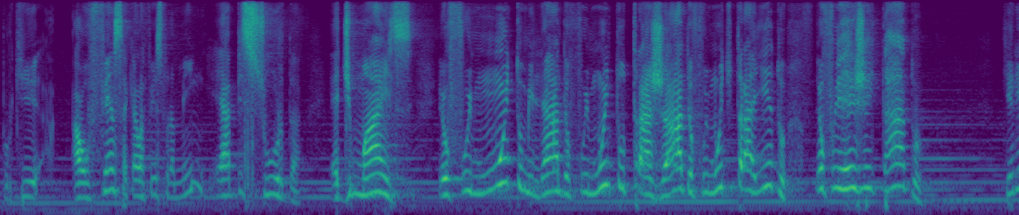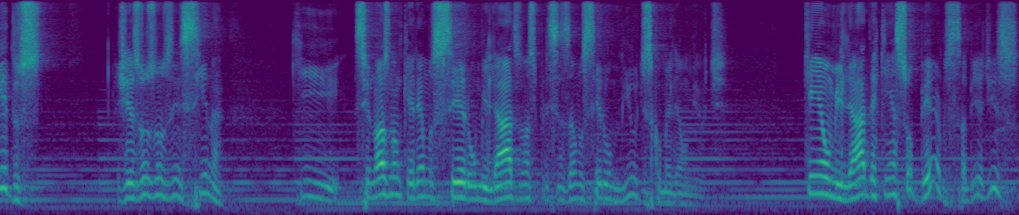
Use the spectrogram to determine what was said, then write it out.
porque a ofensa que ela fez para mim é absurda, é demais. Eu fui muito humilhado, eu fui muito ultrajado, eu fui muito traído, eu fui rejeitado. Queridos, Jesus nos ensina se nós não queremos ser humilhados, nós precisamos ser humildes como Ele é humilde. Quem é humilhado é quem é soberbo, sabia disso?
